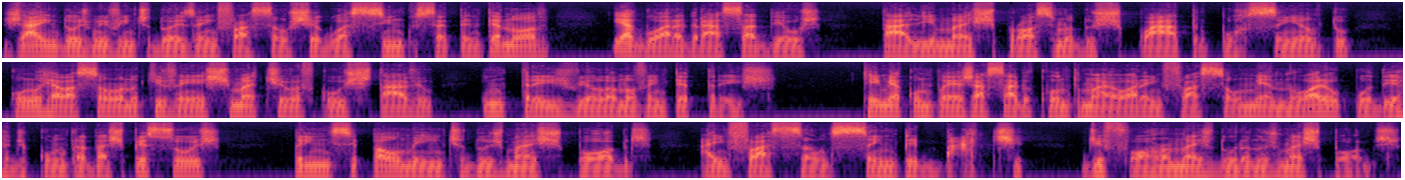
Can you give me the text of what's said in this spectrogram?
Já em 2022, a inflação chegou a 5,79% e agora, graças a Deus, está ali mais próxima dos 4%. Com relação ao ano que vem, a estimativa ficou estável em 3,93%. Quem me acompanha já sabe quanto maior a inflação, menor é o poder de compra das pessoas, principalmente dos mais pobres. A inflação sempre bate de forma mais dura nos mais pobres.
